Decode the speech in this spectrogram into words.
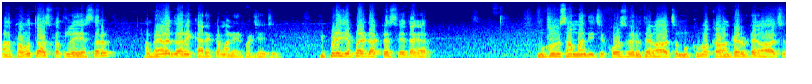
మన ప్రభుత్వ ఆసుపత్రిలో చేస్తారు. ఆ మేడం ద్వారా ఈ కార్యక్రమాన్ని ఏర్పాటు చేయించింది ఇప్పుడే చెప్పారు డాక్టర్ శ్వేత గారు. ముక్కుకు సంబంధించి కోసు పెరుగుతాయి కావచ్చు ముక్కు బొక్క వంకర ఉంటే కావచ్చు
